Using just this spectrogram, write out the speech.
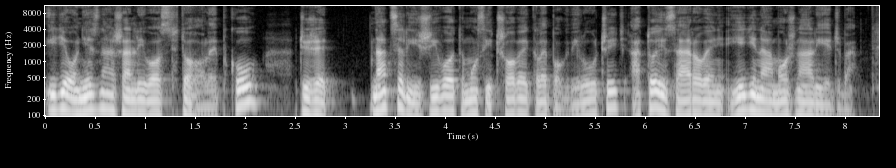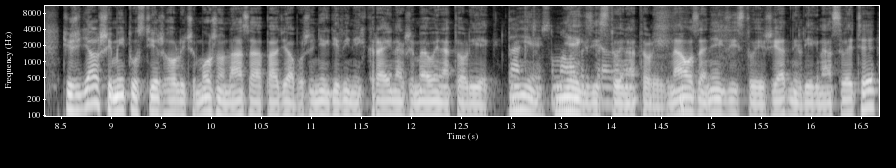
ide o neznášanlivosť toho lepku, čiže na celý život musí človek lepok vylúčiť a to je zároveň jediná možná liečba. Čiže ďalší mýtus tiež hovorí, že možno na západe alebo že niekde v iných krajinách, že majú na to liek. Tak, Nie, to neexistuje na to liek. Naozaj neexistuje žiadny liek na svete.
